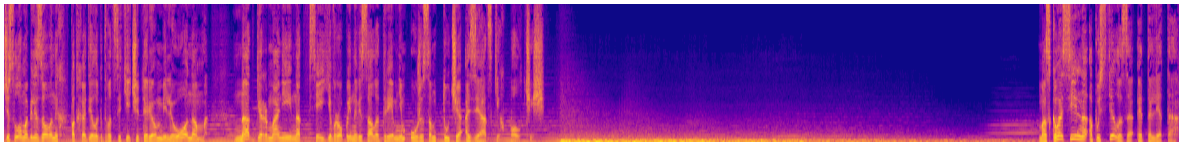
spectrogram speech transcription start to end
Число мобилизованных подходило к 24 миллионам. Над Германией, над всей Европой нависала древним ужасом туча азиатских полчищ. Москва сильно опустела за это лето.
